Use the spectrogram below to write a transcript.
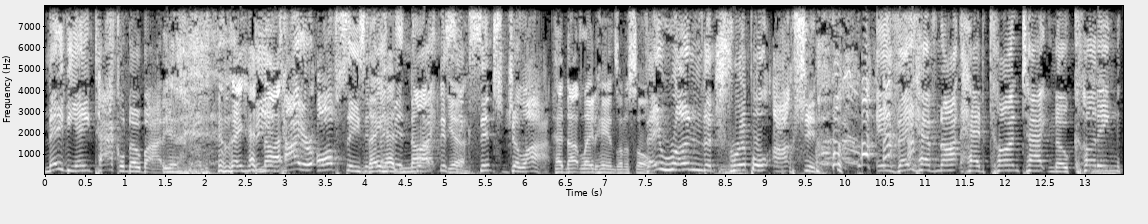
Navy ain't tackled nobody. Yeah, they had the not entire offseason. They they've had been not- practicing yeah. since July. had not laid hands on a soul. They run the triple option, and they have not had contact, no cutting,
